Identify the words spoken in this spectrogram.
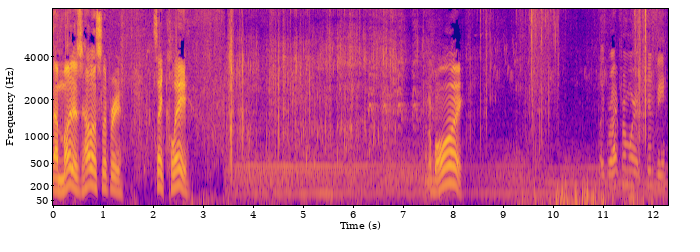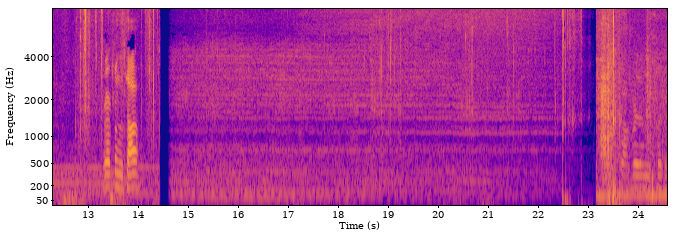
That mud is hella slippery. It's like clay. Oh boy. Like right from where it should be. Right from the top. For them to put the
